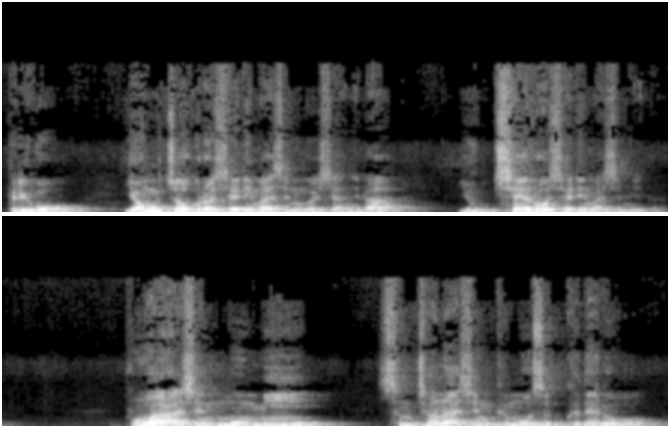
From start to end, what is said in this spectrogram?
그리고 영적으로 재림하시는 것이 아니라 육체로 재림하십니다. 부활하신 몸이 승천하신 그 모습 그대로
